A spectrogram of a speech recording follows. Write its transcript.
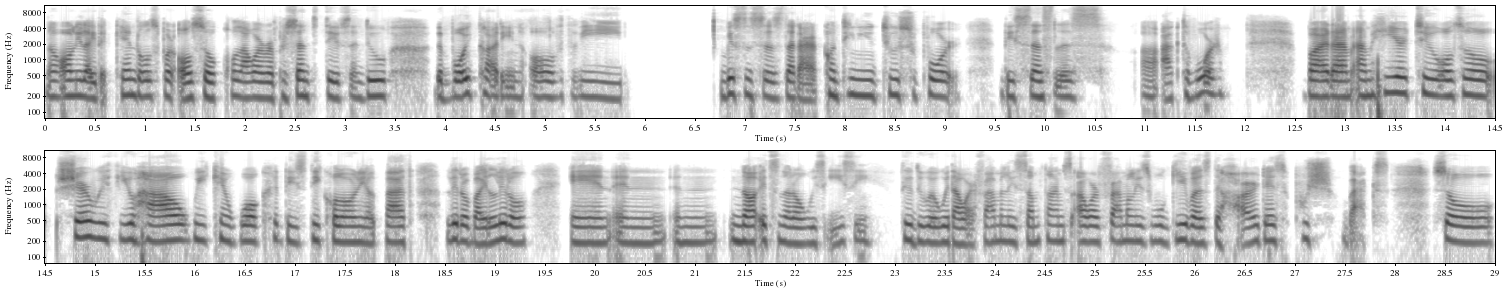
not only light the candles, but also call our representatives and do the boycotting of the businesses that are continuing to support this senseless uh, act of war but um, I'm here to also share with you how we can walk this decolonial path little by little, and and and not it's not always easy to do it with our families. Sometimes our families will give us the hardest pushbacks. So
